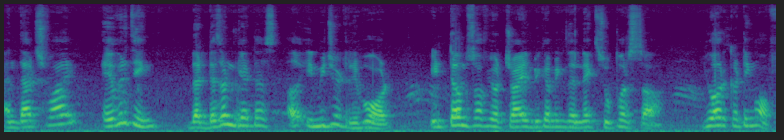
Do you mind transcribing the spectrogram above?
and that's why everything that doesn't get us an immediate reward in terms of your child becoming the next superstar, you are cutting off,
